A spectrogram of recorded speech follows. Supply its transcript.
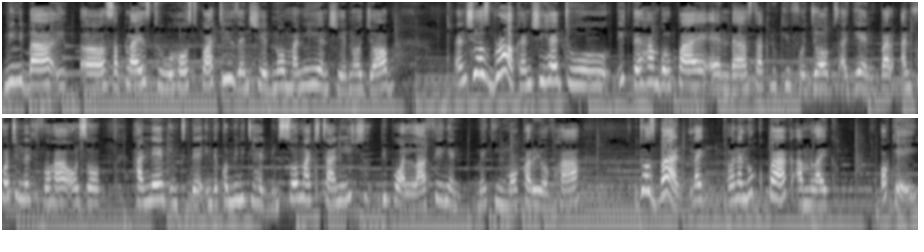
minibar uh, supplies to host parties and she had no money and she had no job and she was broke and she had to eat the humble pie and uh, start looking for jobs again but unfortunately for her also her name into the in the community had been so much tarnished people were laughing and making mockery of her it was bad. Like when I look back, I'm like, okay,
